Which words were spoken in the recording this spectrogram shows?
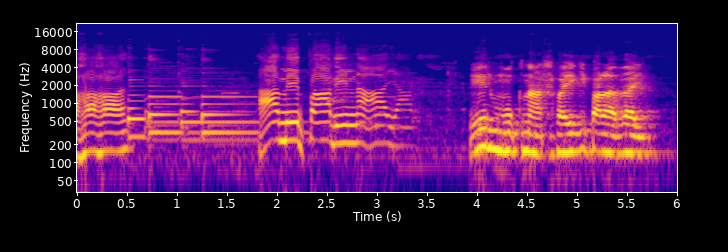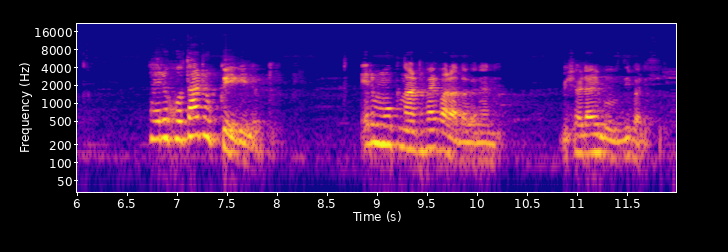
আহা আমি পারি না এর মুখ না আঠপাই কি পারা যায়? এর কোথা টুকে গেল কি? এর মুখ না ঠেপাই পারা যাবে না। বিষয়টা আমি বুঝতেই পারছি।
